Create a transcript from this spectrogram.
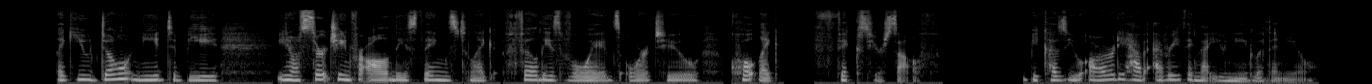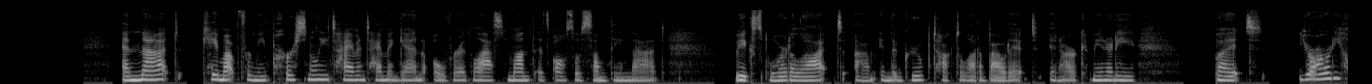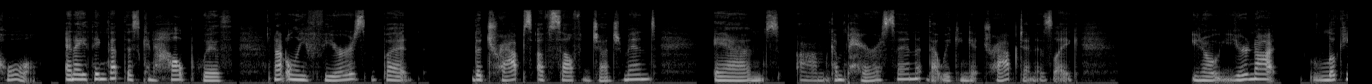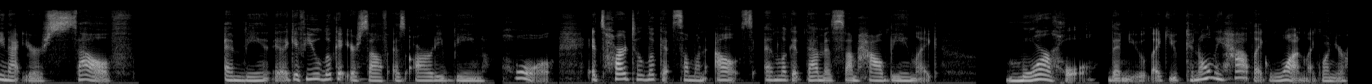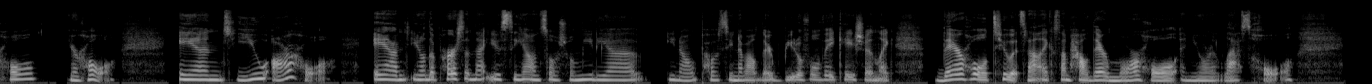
Like, you don't need to be, you know, searching for all of these things to like fill these voids or to quote, like, fix yourself because you already have everything that you need within you. And that came up for me personally time and time again over the last month. It's also something that we explored a lot um, in the group, talked a lot about it in our community. But you're already whole. And I think that this can help with not only fears, but the traps of self judgment and um, comparison that we can get trapped in is like, you know, you're not looking at yourself and being like if you look at yourself as already being whole it's hard to look at someone else and look at them as somehow being like more whole than you. Like you can only have like one. Like when you're whole you're whole. And you are whole. And you know the person that you see on social media you know posting about their beautiful vacation like they're whole too. It's not like somehow they're more whole and you're less whole.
